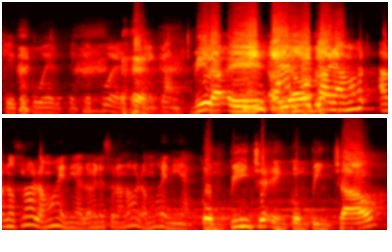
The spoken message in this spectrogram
qué fuerte, qué fuerte, me encanta. Mira, eh, me encanta había que otra hablamos, a- nosotros hablamos genial, los venezolanos hablamos genial. compinche en compinchado.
